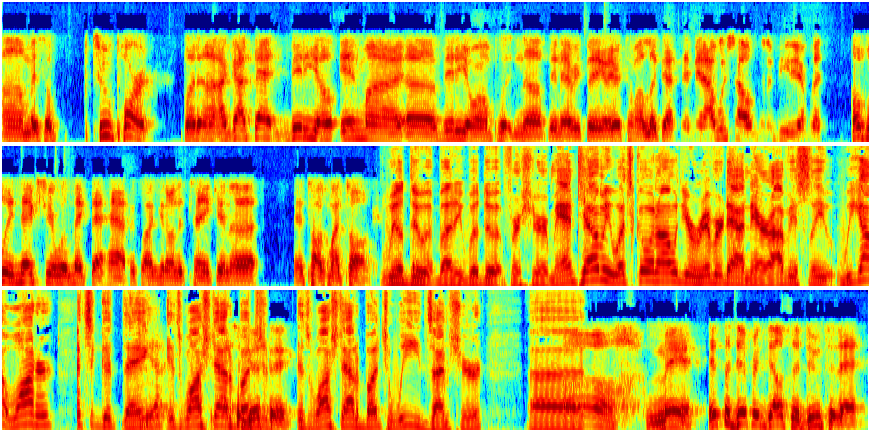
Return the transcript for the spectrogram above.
Um, it's a two part, but uh, I got that video in my uh, video I'm putting up and everything. And every time I look at it, I say, man, I wish I was going to be there, but hopefully next year we'll make that happen so I can get on the tank and uh, and talk my talk. We'll do it, buddy. We'll do it for sure, man. Tell me what's going on with your river down there. Obviously, we got water. That's a good thing. Yeah, it's washed out a a bunch good of thing. it's washed out a bunch of weeds. I'm sure. Uh, oh man, it's a different delta due to that.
